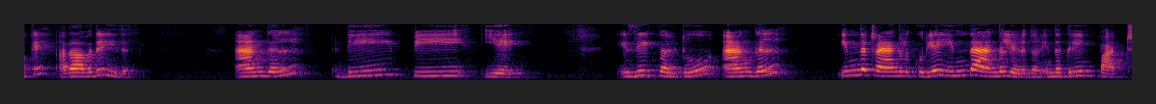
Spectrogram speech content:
ஓகே அதாவது இது. Angle DPA is equal to angle இந்த ட்ரையாங்கிளுக்குரிய இந்த ஆங்கிள் எழுதணும் இந்த க்ரீன் பார்ட்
